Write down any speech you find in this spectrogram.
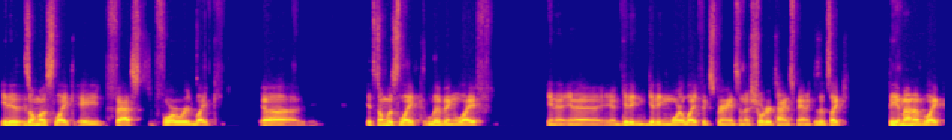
it is almost like a fast forward like uh it's almost like living life in a in a you know, getting getting more life experience in a shorter time span because it's like the amount of like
